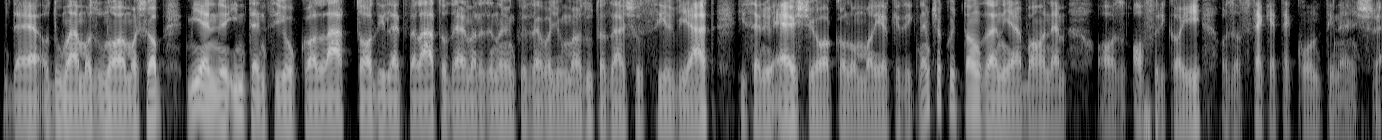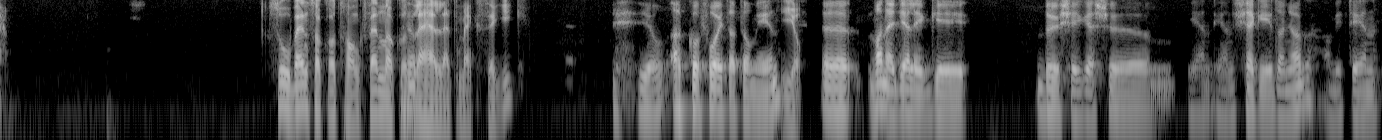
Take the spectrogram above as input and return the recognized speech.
de a dumám az unalmasabb. Milyen intenciókkal láttad, illetve látod el, mert azért nagyon közel vagyunk már az utazáshoz Szilviát, hiszen ő első alkalommal érkezik nem csak hogy Tanzániába, hanem az afrikai, azaz fekete kontinensre. Szó benszakadt hang, fennakad, lehellet, megszegik. Jó, akkor folytatom én. Jó. Van egy eléggé bőséges ilyen, ilyen segédanyag, amit én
